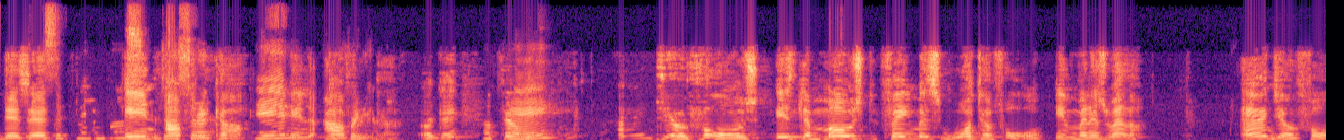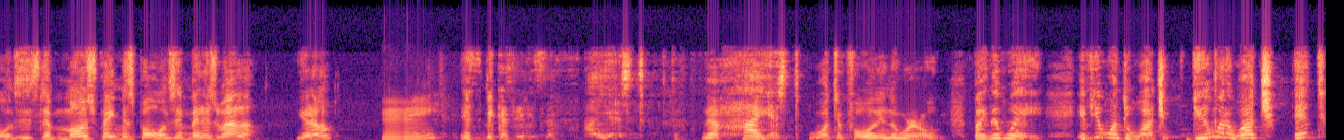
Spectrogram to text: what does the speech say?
Desert is a famous in desert Africa. In, In Africa. Africa. Okay. Okay. Angel Falls is the most famous waterfall in Venezuela. Angel Falls is the most famous falls in Venezuela. You know, Okay. it's because it is the highest, the highest waterfall in the world. By the way, if you want to watch, do you want to watch it?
